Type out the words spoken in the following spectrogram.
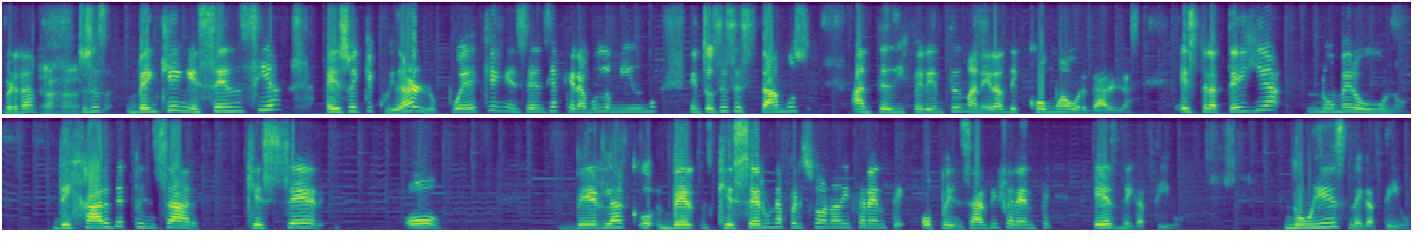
¿Verdad? Entonces, ven que en esencia eso hay que cuidarlo. Puede que en esencia queramos lo mismo, entonces estamos ante diferentes maneras de cómo abordarlas. Estrategia número uno, dejar de pensar que ser o verla, ver, que ser una persona diferente o pensar diferente es negativo. No es negativo.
